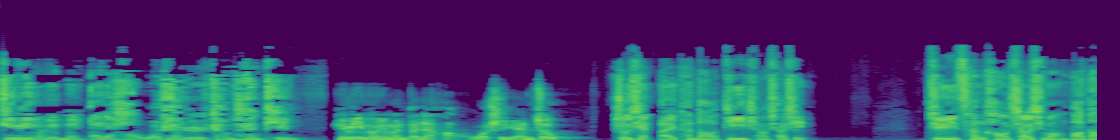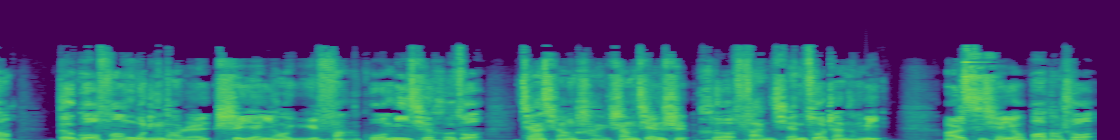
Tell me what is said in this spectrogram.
军迷朋友们，大家好，我是陈汉平。军迷朋友们，大家好，我是袁周。首先来看到第一条消息，据参考消息网报道。德国防务领导人誓言要与法国密切合作，加强海上监视和反潜作战能力。而此前有报道说，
